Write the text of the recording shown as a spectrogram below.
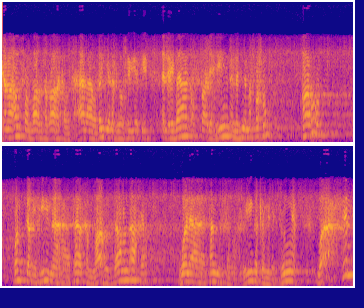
كما أوصى الله تبارك وتعالى وبين في وصيته العباد الصالحين الذين نصحوا قارون وابتغ فيما آتاك الله الدار الآخرة ولا تنس نصيبك من الدنيا وأحسن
